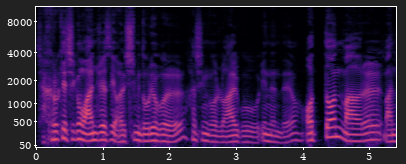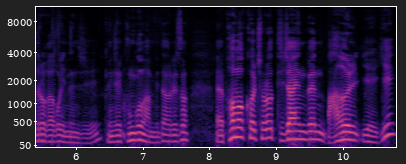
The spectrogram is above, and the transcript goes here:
자, 그렇게 지금 완주에서 열심히 노력을 하신 걸로 알고 있는데요. 어떤 마을을 만들어가고 있는지 굉장히 궁금합니다. 그래서 permaculture로 디자인된 마을 얘기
